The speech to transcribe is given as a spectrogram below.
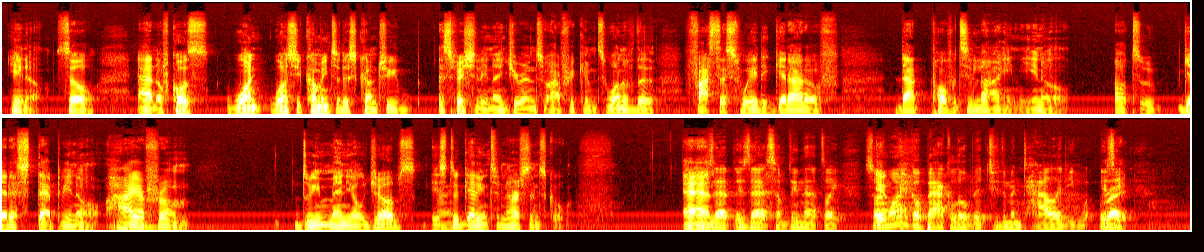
You know, so, and of course, one, once you come into this country, especially Nigerians or Africans, one of the fastest way to get out of that poverty line, you know, or to get a step, you know, higher mm-hmm. from doing manual jobs is to get into nursing school. And is that is that something that's like? So I It- want to go back a little bit to the mentality. Is Right. It,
